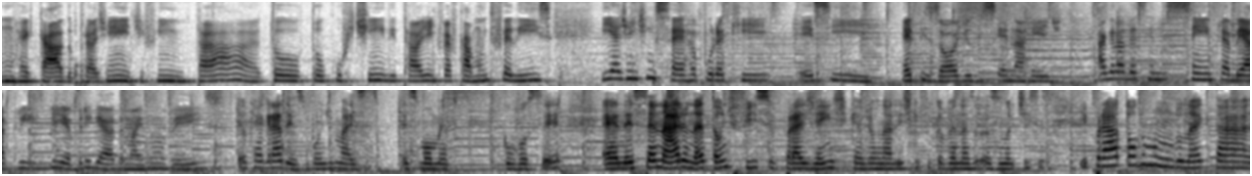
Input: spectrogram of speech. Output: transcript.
um recado pra gente, enfim, tá, tô, tô curtindo e tal, a gente vai ficar muito feliz. E a gente encerra por aqui esse episódio do Ser na Rede. Agradecendo sempre a Beatriz. Bia, obrigada mais uma vez. Eu que agradeço, bom demais esse momento com você. É, nesse cenário né, tão difícil pra gente, que é jornalista que fica vendo as, as notícias, e pra todo mundo, né, que tá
